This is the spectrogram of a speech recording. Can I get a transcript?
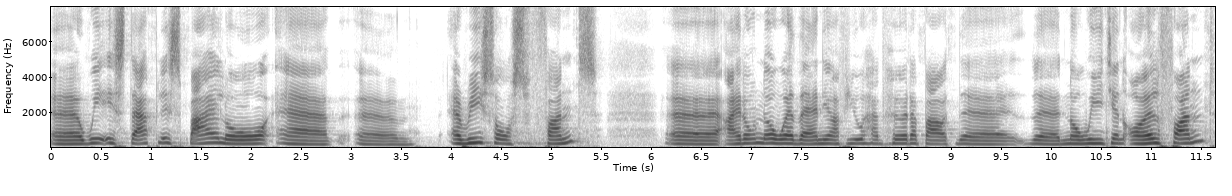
uh, we established by law a, um, a resource fund uh, I don't know whether any of you have heard about the, the Norwegian Oil Fund.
